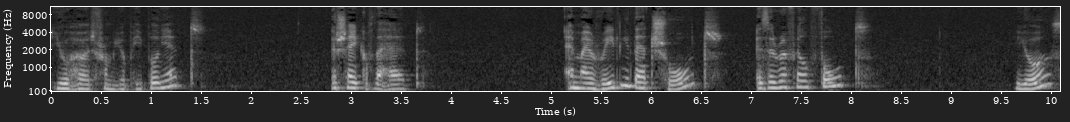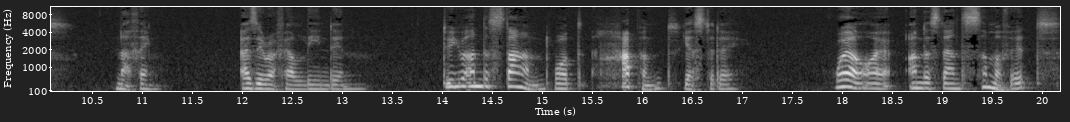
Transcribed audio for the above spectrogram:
You heard from your people yet? A shake of the head. Am I really that short? Aziraphale thought. Yours? Nothing. Aziraphale leaned in. Do you understand what happened yesterday? Well, I understand some of it.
